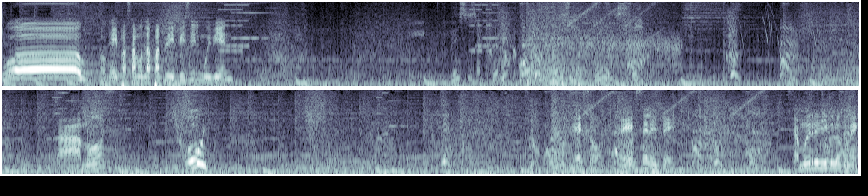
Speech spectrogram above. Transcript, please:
¡Wow! Ok, pasamos la parte difícil, muy bien. This is a pretty place. Vamos. ¡Uy! Eso, excelente. Está muy ridículo que me,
